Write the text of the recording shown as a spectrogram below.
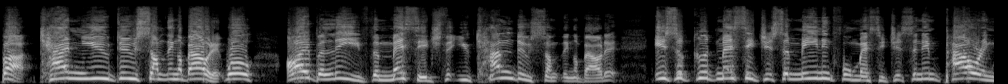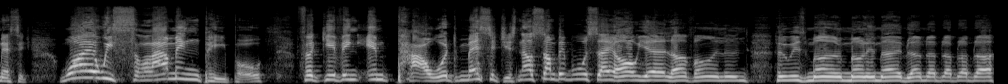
But can you do something about it? Well, I believe the message that you can do something about it is a good message. It's a meaningful message. It's an empowering message. Why are we slamming people for giving empowered messages? Now, some people will say, oh, yeah, Love Island, who is Molly-Mae, blah, blah, blah, blah, blah.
